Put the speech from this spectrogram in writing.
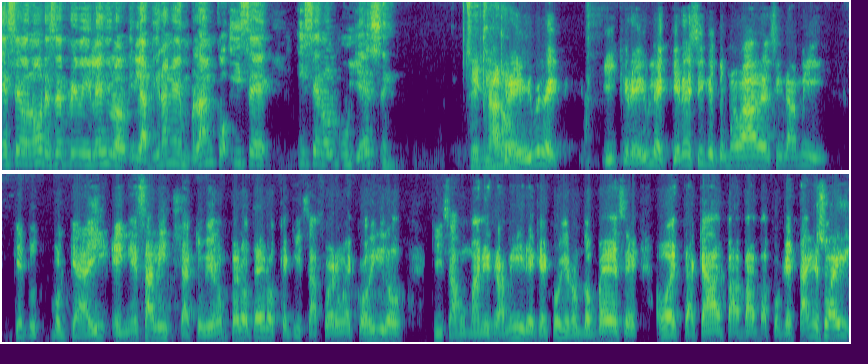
ese honor, ese privilegio y la tiran en blanco y se, y se enorgullecen. Sí, claro. Increíble, increíble. Quiere decir que tú me vas a decir a mí que tú, porque ahí en esa lista tuvieron peloteros que quizás fueron escogidos, quizás un Manny Ramírez que cogieron dos veces, o este acá, pa, pa, porque están eso ahí,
